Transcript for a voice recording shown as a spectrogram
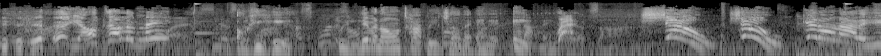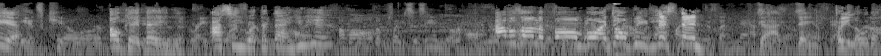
Y'all telling me? Oh, he here. We living on top of each other, and it ain't right. Shoo! Shoo! Get on out of here! It's kill or Okay, baby. I'll see you at the thing. You hear? Of all the places in your home, your I was on the phone, boy. Don't be listening. Goddamn freeloader.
